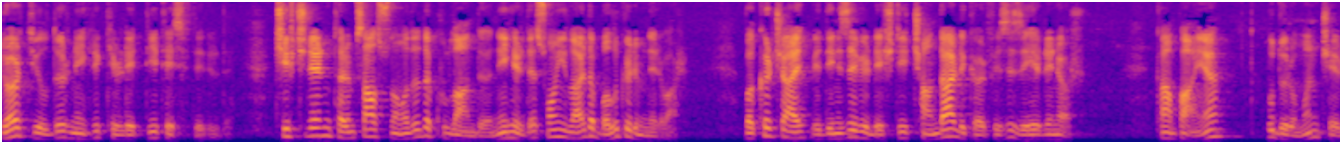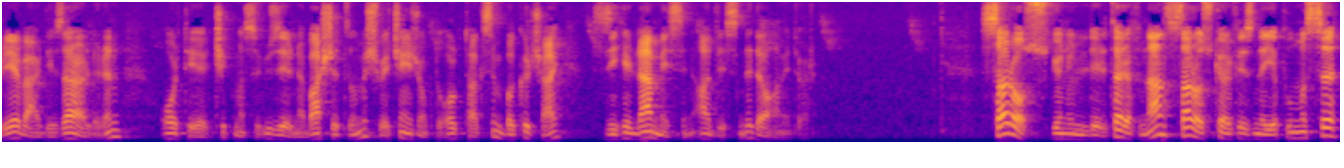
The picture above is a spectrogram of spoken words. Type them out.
4 yıldır nehri kirlettiği tespit edildi. Çiftçilerin tarımsal sulamada da kullandığı nehirde son yıllarda balık ölümleri var. Bakırçay ve denize birleştiği Çandarlı Körfezi zehirleniyor. Kampanya bu durumun çevreye verdiği zararların ortaya çıkması üzerine başlatılmış ve Change.org Taksim Bakırçay zehirlenmesin adresinde devam ediyor. Saros gönüllüleri tarafından Saros Körfezi'nde yapılması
